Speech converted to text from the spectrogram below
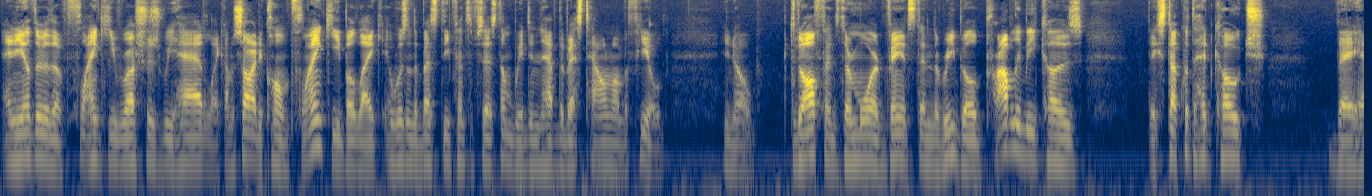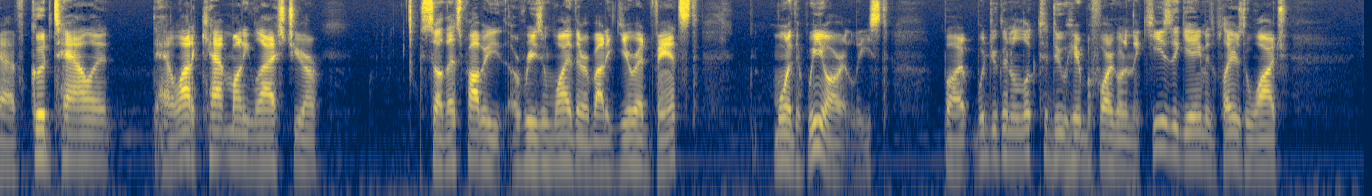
any other of the flanky rushers we had. Like, I'm sorry to call them flanky, but like, it wasn't the best defensive system. We didn't have the best talent on the field. You know, the Dolphins, they're more advanced than the rebuild, probably because they stuck with the head coach. They have good talent. They had a lot of cap money last year. So that's probably a reason why they're about a year advanced, more than we are at least. But what you're going to look to do here before I go to the keys of the game and the players to watch,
